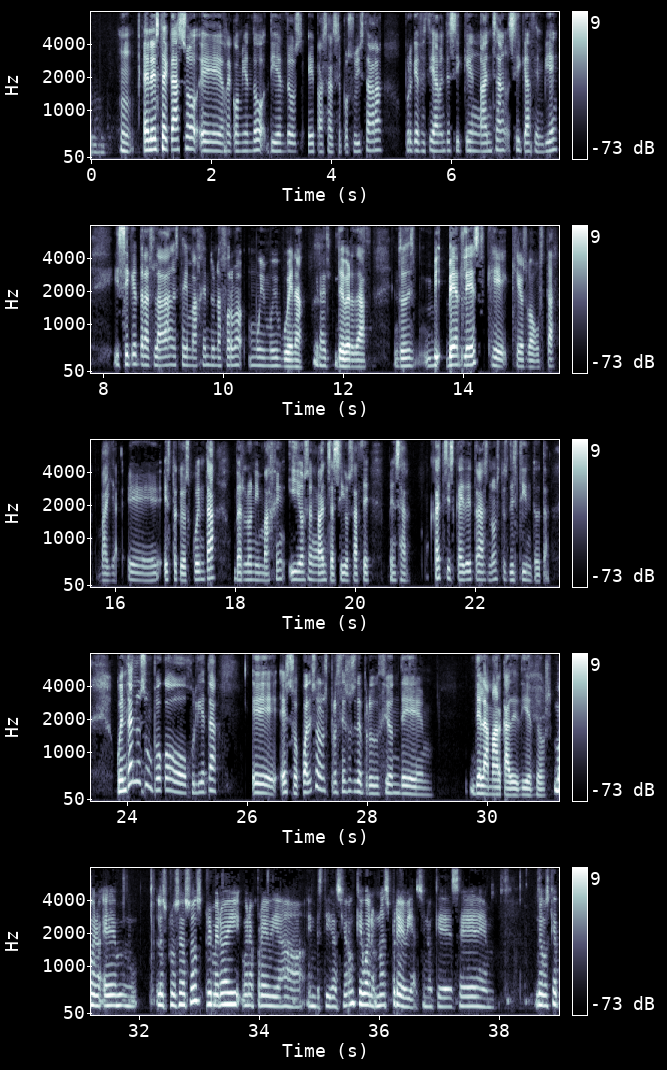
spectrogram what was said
en este caso, eh, recomiendo 10.2 eh, pasarse por su Instagram porque efectivamente sí que enganchan, sí que hacen bien y sí que trasladan esta imagen de una forma muy, muy buena. Gracias. De verdad. Entonces, verles que, os va a gustar. Vaya, eh, esto que os cuenta, verlo en imagen y os engancha, sí, os hace pensar, cachis que hay detrás, ¿no? Esto es distinto. Tal. Cuéntanos un poco, Julieta, eh, eso, ¿cuáles son los procesos de producción de, la marca de 10.2? Bueno, em, los procesos, primero hay una previa investigación, que bueno, no es previa, sino que es, em, digamos que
